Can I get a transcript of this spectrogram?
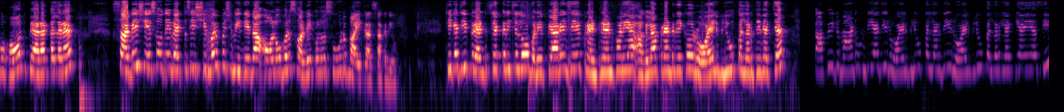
ਬਹੁਤ ਪਿਆਰਾ ਕਲਰ ਹੈ। 650 ਦੇ ਵਿੱਚ ਤੁਸੀਂ ਸ਼ਿਮਰ ਪਸ਼ਮੀਨੇ ਦਾ 올 ਓਵਰ ਸਾਡੇ ਕੋਲੋਂ ਸੂਟ ਬਾਏ ਕਰ ਸਕਦੇ ਹੋ। ਠੀਕ ਹੈ ਜੀ ਪ੍ਰਿੰਟ ਚੈੱਕ ਕਰੀ ਚਲੋ, ਬੜੇ ਪਿਆਰੇ ਜੇ ਪ੍ਰਿੰਟ ਰਹਿਣ ਵਾਲੇ ਆ। ਅਗਲਾ ਪ੍ਰਿੰਟ ਦੇਖੋ ਰਾਇਲ ਬਲੂ ਕਲਰ ਦੇ ਵਿੱਚ। ਹੈ ਕਾਫੀ ਡਿਮਾਂਡ ਹੁੰਦੀ ਹੈ ਜੀ ਰਾਇਲ ਬਲੂ ਕਲਰ ਦੀ। ਰਾਇਲ ਬਲੂ ਕਲਰ ਲੈ ਕੇ ਆਏ ਆ ਅਸੀਂ,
